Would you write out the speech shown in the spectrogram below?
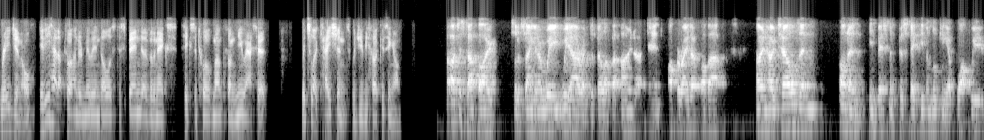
regional, if you had up to $100 million to spend over the next six to 12 months on new assets, which locations would you be focusing on? I'll just start by sort of saying, you know, we, we are a developer, owner and operator of our own hotels and on an investment perspective and looking at what we've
